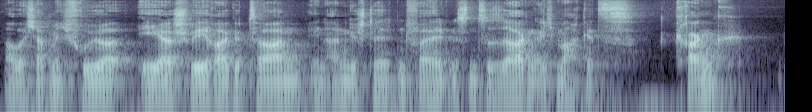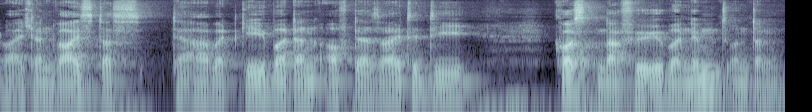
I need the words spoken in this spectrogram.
Aber ich habe mich früher eher schwerer getan, in Angestelltenverhältnissen zu sagen, ich mache jetzt krank, weil ich dann weiß, dass der Arbeitgeber dann auf der Seite die Kosten dafür übernimmt und dann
